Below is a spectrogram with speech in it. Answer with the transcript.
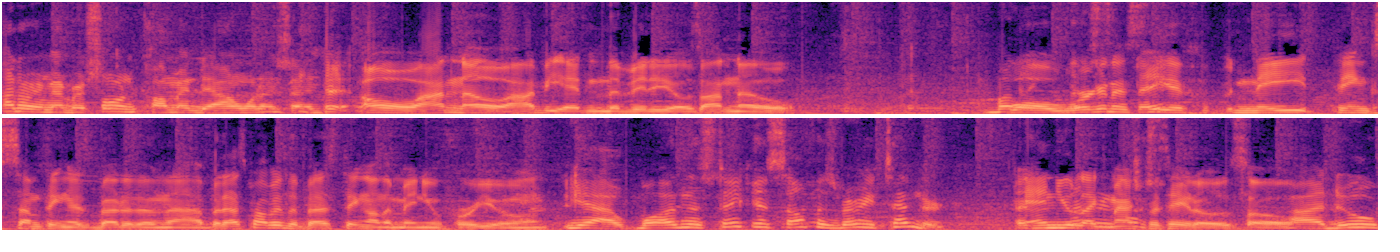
I don't remember. Someone comment down what I said. Oh, I know. I be editing the videos. I know. But Well, like, we're gonna see if Nate thinks something is better than that. But that's probably the best thing on the menu for you. Yeah, well, and the steak itself is very tender. It's And you like mashed nice. potatoes, so. I do.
